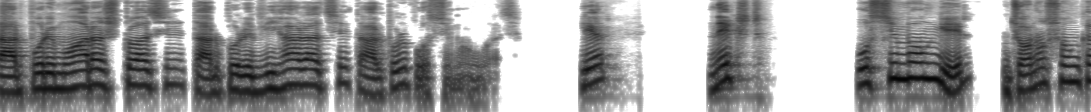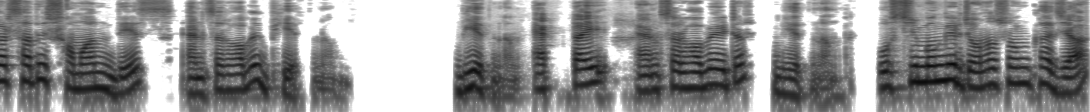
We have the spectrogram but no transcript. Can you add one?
তারপরে মহারাষ্ট্র আছে, তারপরে বিহার আছে, তারপরে পশ্চিমবঙ্গ আছে। ক্লিয়ার নেক্সট পশ্চিমবঙ্গের জনসংখ্যার সাথে সমান দেশ অ্যান্সার হবে ভিয়েতনাম। ভিয়েতনাম। একটাই অ্যান্সার হবে এটার, ভিয়েতনাম। পশ্চিমবঙ্গের জনসংখ্যা যা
